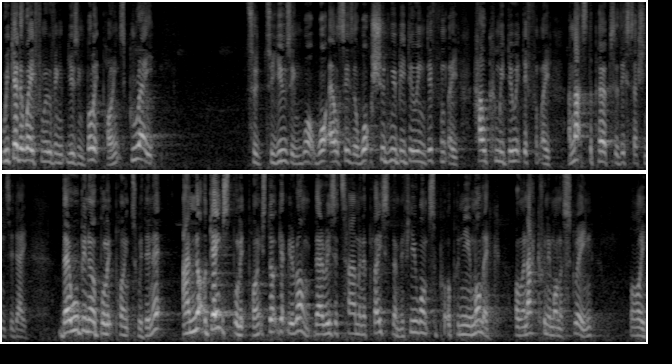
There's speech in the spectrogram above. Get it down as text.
we get away from moving, using bullet points, great. To, to using what? What else is there? What should we be doing differently? How can we do it differently? And that's the purpose of this session today. There will be no bullet points within it. I'm not against bullet points, don't get me wrong. There is a time and a place for them. If you want to put up a mnemonic or an acronym on a screen, boy,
